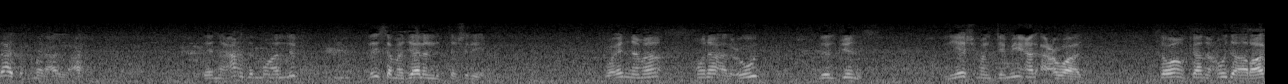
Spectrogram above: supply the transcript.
لا تحمل على العهد لأن عهد المؤلف ليس مجالا للتشريع وإنما هنا العود للجنس ليشمل جميع الأعواد سواء كان عود أراك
